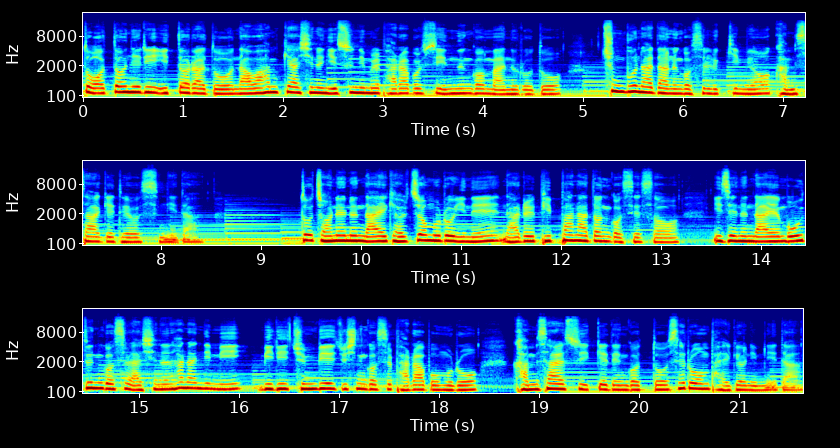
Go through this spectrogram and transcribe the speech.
또 어떤 일이 있더라도 나와 함께 하시는 예수님을 바라볼 수 있는 것만으로도 충분하다는 것을 느끼며 감사하게 되었습니다. 또 전에는 나의 결점으로 인해 나를 비판하던 것에서 이제는 나의 모든 것을 아시는 하나님이 미리 준비해 주신 것을 바라봄으로 감사할 수 있게 된 것도 새로운 발견입니다.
